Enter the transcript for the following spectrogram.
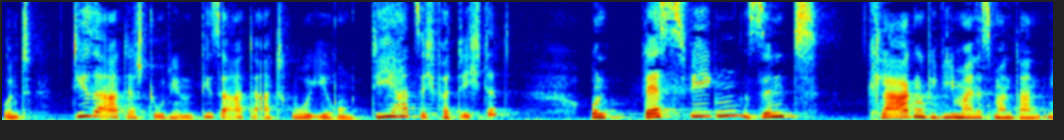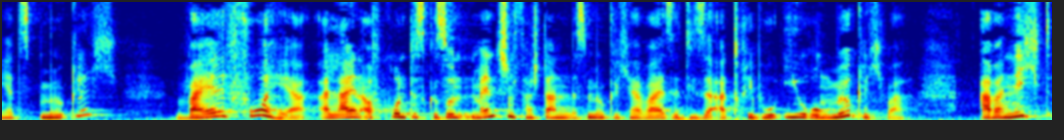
Und diese Art der Studien und diese Art der Attribuierung, die hat sich verdichtet und deswegen sind Klagen wie die meines Mandanten jetzt möglich, weil vorher allein aufgrund des gesunden Menschenverstandes möglicherweise diese Attribuierung möglich war, aber nicht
